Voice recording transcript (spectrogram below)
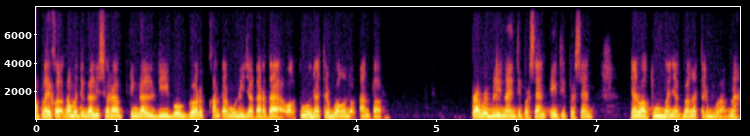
apalagi kalau kamu tinggal di Surab tinggal di Bogor, kantormu di Jakarta, waktumu udah terbuang untuk kantor. Probably 90%, 80%, dan waktumu banyak banget terbuang. Nah,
